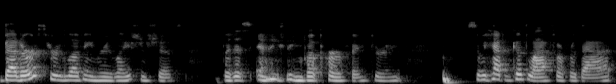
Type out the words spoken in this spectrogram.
better through loving relationships. But it's anything but perfect, right? So we had a good laugh over that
